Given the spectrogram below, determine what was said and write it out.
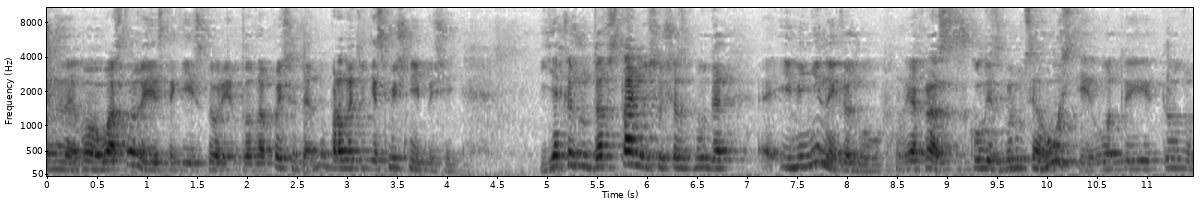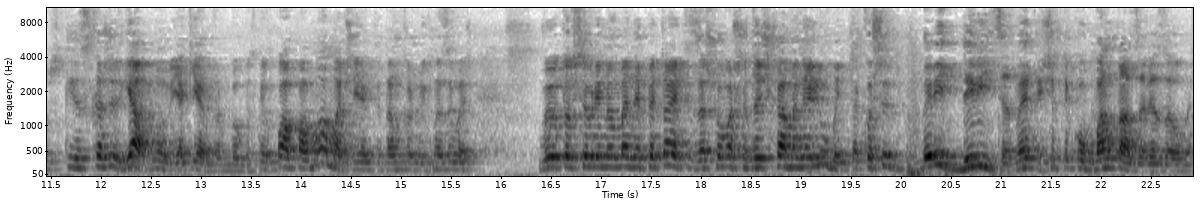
я не знаю, у вас теж є такі історії, то напишете, ну, правда, тільки смішні пишіть. Я кажу, да встань, ось зараз буде іменіни, кажу, якраз коли зберуться гості, от і то скажи, я, ну як я зробив би, папа, мама, чи як ти там кажу, їх називаєш. Ви ото все время в мене питаєте, за що ваша дочка мене любить, так ось беріть, дивіться, знаєте, щоб такого банта зав'язав би.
